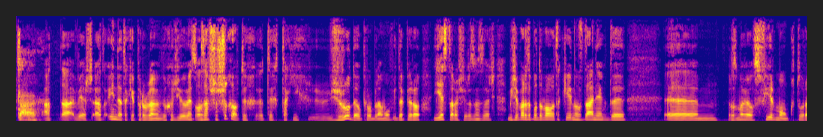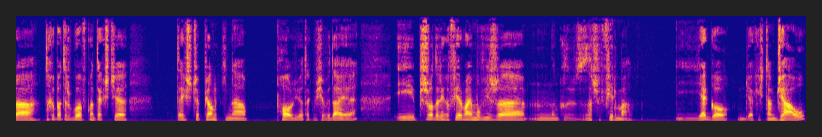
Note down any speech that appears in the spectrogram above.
tak. a, a wiesz, a inne takie problemy wychodziły, więc on zawsze szukał tych, tych takich źródeł problemów i dopiero je starał się rozwiązywać. Mi się bardzo takie jedno zdanie, gdy um, rozmawiał z firmą, która, to chyba też było w kontekście tej szczepionki na polio, tak mi się wydaje, i przyszła do niego firma i mówi, że, mm, znaczy firma, jego jakiś tam dział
